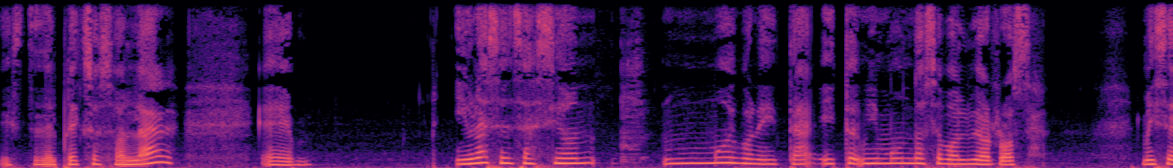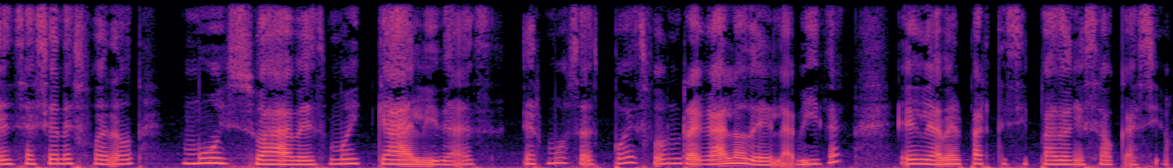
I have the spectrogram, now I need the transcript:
este, del plexo solar. Em, y una sensación muy bonita y mi mundo se volvió rosa. Mis sensaciones fueron muy suaves, muy cálidas, hermosas, pues fue un regalo de la vida el haber participado en esa ocasión.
